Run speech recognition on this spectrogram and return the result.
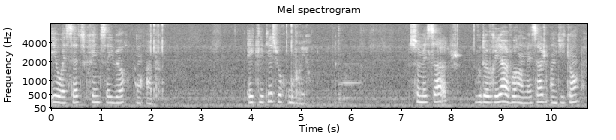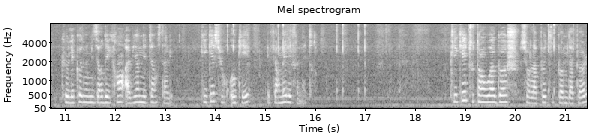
iOS 7 screensaver.app et cliquez sur Ouvrir. Ce message, vous devriez avoir un message indiquant que l'économiseur d'écran a bien été installé. Cliquez sur OK et fermez les fenêtres. Cliquez tout en haut à gauche sur la petite pomme d'Apple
